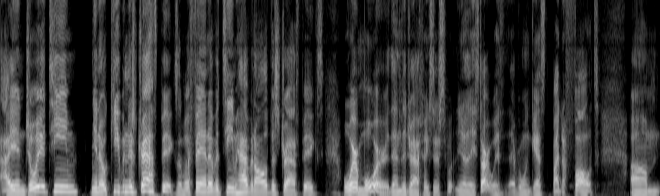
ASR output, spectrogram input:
I, I enjoy a team you know, keeping his draft picks. I'm a fan of a team having all of his draft picks or more than the draft picks they're you know they start with. Everyone gets by default. Um,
